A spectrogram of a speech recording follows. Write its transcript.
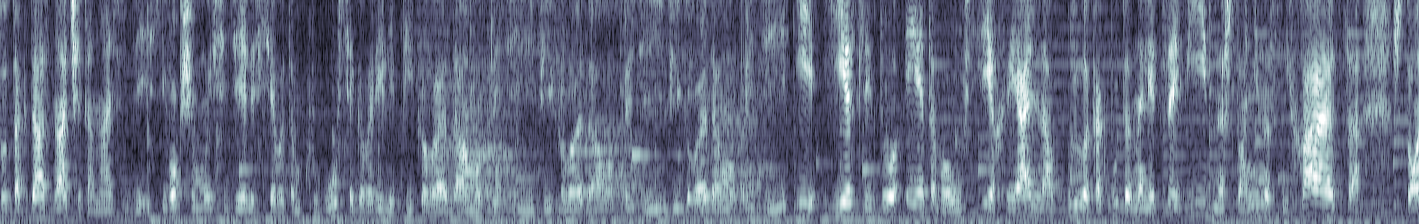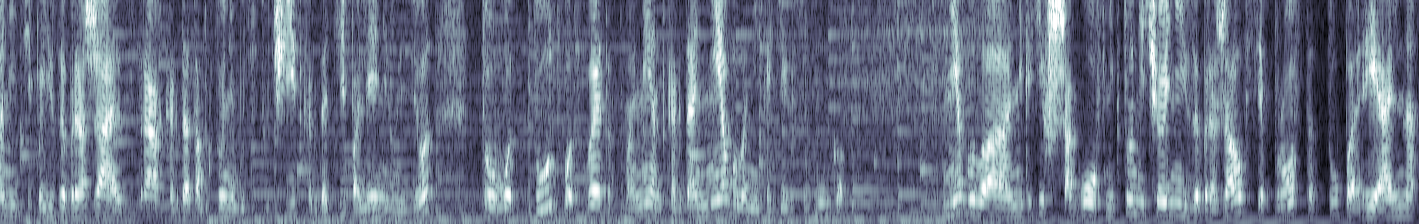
то тогда значит она здесь. И в общем мы сидели все в этом кругу, все говорили пиковая дама, приди, пиковая дама, приди, пиковая дама, приди. И если до этого у всех реально было как будто на лице видно, что они насмехаются, что они типа изображают страх, когда там кто-нибудь стучит, когда типа Ленин идет, то вот тут вот в этот момент, когда не было никаких звуков, не было никаких шагов, никто ничего не изображал, все просто тупо реально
